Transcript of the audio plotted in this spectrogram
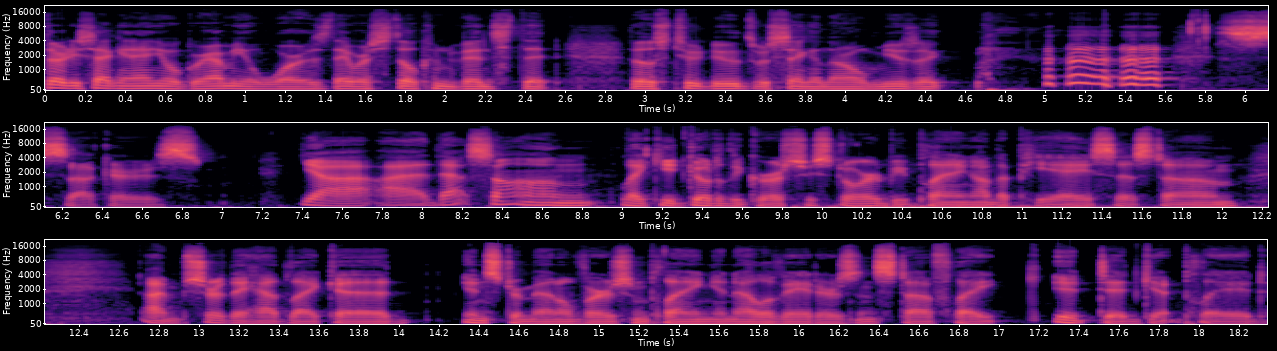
32nd annual Grammy Awards, they were still convinced that those two dudes were singing their own music. Suckers. Yeah, I, that song, like you'd go to the grocery store, it'd be playing on the PA system. I'm sure they had like a instrumental version playing in elevators and stuff. Like it did get played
